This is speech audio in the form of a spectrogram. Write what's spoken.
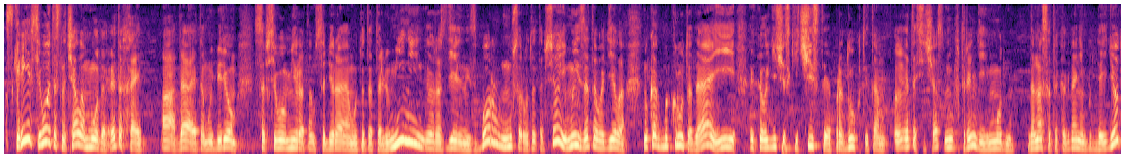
скорее всего, это сначала мода, это хайп. А, да, это мы берем со всего мира, там собираем вот этот алюминий, раздельный сбор, мусор, вот это все, и мы из этого дела, ну, как бы круто, да, и экологически чистые продукты, там, это сейчас, ну, в тренде и модно. До нас это когда-нибудь дойдет,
